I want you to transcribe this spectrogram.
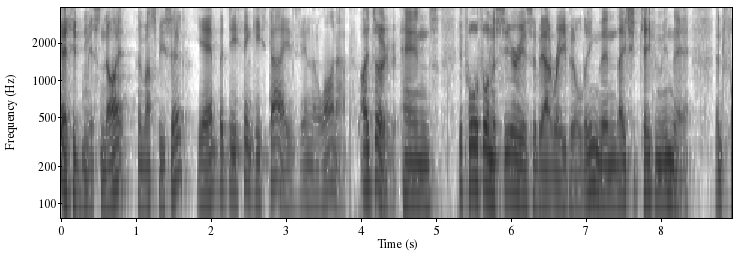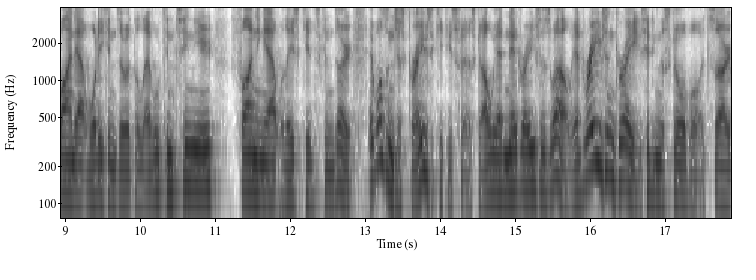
yeah and miss night. It must be said. Yeah, but do you think he stays in the lineup? I do, and if Hawthorn are serious about rebuilding, then they should keep him in there and find out what he can do at the level. Continue finding out what these kids can do. It wasn't just Greaves who kicked his first goal. We had Ned Reeves as well. We had Reeves and Greaves hitting the scoreboard. So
